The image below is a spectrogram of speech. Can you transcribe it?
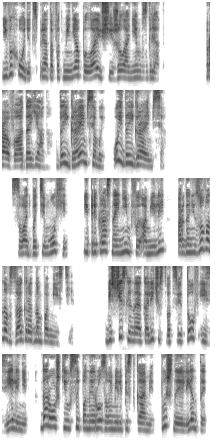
и выходит, спрятав от меня пылающий желанием взгляд. Права, Даяна, доиграемся мы, ой, доиграемся. Свадьба Тимохи и прекрасной нимфы Амели организована в загородном поместье. Бесчисленное количество цветов и зелени, дорожки, усыпанные розовыми лепестками, пышные ленты,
